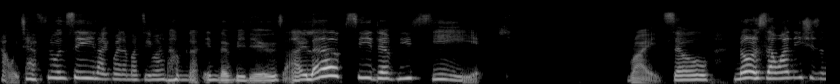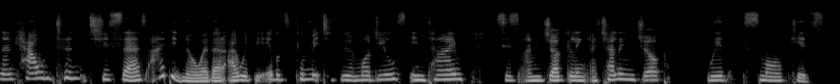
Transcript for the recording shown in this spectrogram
Can't to have fluency like Madam Azima Hamna in the videos. I love CWC. Right. So Nora Zawani, she's an accountant. She says, I didn't know whether I would be able to commit to the modules in time since I'm juggling a challenging job with small kids.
